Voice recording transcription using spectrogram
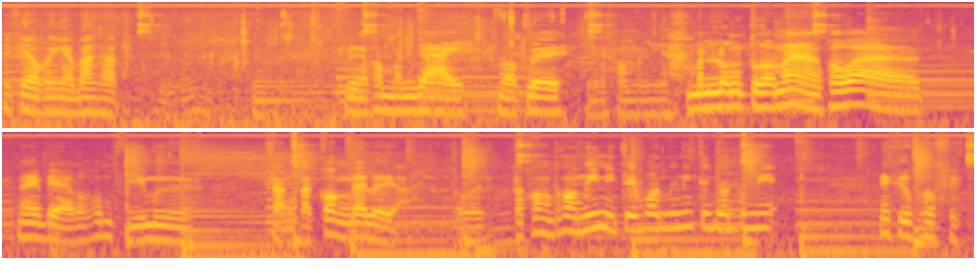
พี่เฟียวเป็นไงบ้างครับเหนือคำบรรยายบอกเลย ในคอมเมนต์ยามันลงตัวมาก เพราะว่าในแบบเขาฝีมือสั่งตากล้องได้เลยอะเอาไว้ตากล้องตากล้องนี่นี่จะวนตรงนี้จะโยนตรงนี้ นี่คือ perfect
